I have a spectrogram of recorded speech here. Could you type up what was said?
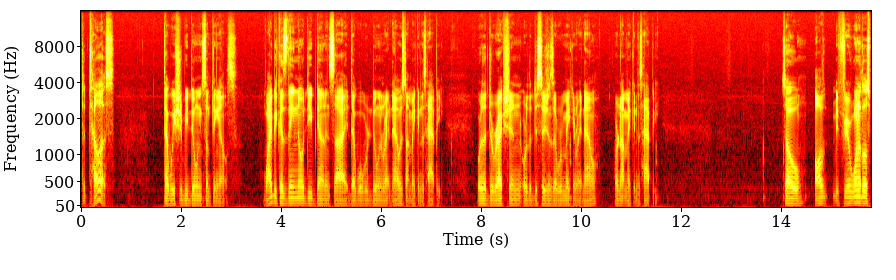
to tell us that we should be doing something else. Why? Because they know deep down inside that what we're doing right now is not making us happy, or the direction or the decisions that we're making right now are not making us happy. So, if you're one of those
